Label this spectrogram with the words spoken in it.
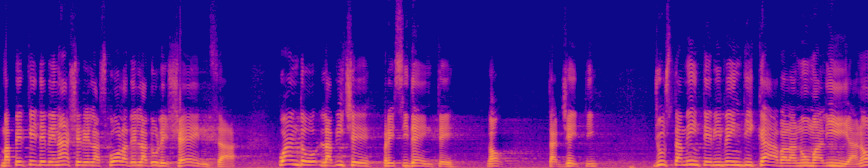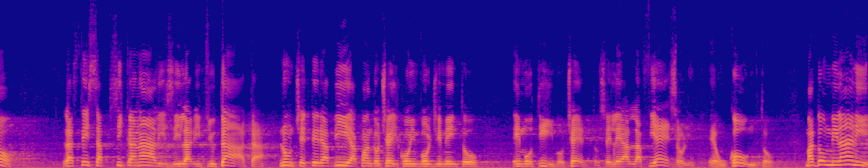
ma perché deve nascere la scuola dell'adolescenza. Quando la vicepresidente no, Targetti giustamente rivendicava l'anomalia, no? la stessa psicanalisi l'ha rifiutata, non c'è terapia quando c'è il coinvolgimento emotivo, certo, se le la Fiesoli è un conto, ma Don Milani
